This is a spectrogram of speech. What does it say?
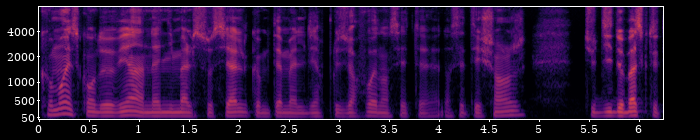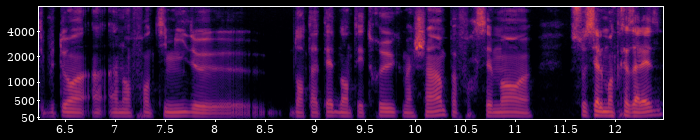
Comment est-ce qu'on devient un animal social, comme tu aimes à le dire plusieurs fois dans, cette, euh, dans cet échange? Tu dis de base que tu étais plutôt un, enfant timide dans ta tête, dans tes trucs, machin, pas forcément socialement très à l'aise?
